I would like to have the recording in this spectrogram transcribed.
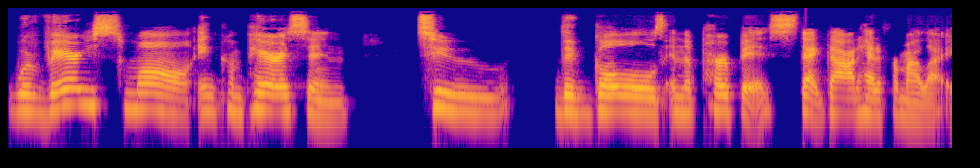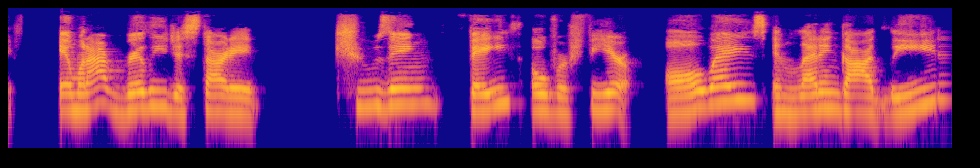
were very small in comparison to the goals and the purpose that God had for my life. And when I really just started choosing faith over fear always and letting God lead,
